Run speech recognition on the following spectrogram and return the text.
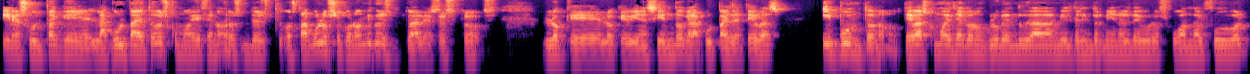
y resulta que la culpa de todo es, como dice, ¿no? Los, obstáculos económicos y estructurales. Esto es lo que, lo que viene siendo que la culpa es de Tebas y punto, ¿no? Tebas, como decía, con un club endeudado de 1.300 millones de euros jugando al fútbol,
